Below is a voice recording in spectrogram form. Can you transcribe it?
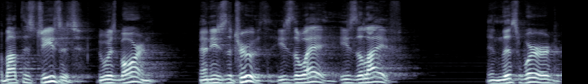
about this Jesus who was born. And he's the truth, he's the way, he's the life. And this word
